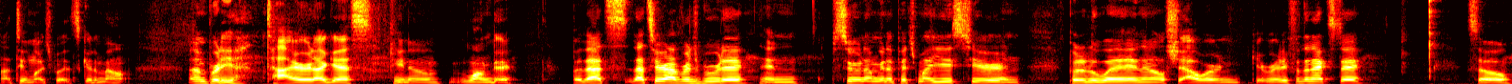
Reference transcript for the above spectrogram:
Not too much, but it's a good amount. I'm pretty tired, I guess. You know, long day. But that's that's your average brew day, and soon I'm gonna pitch my yeast here and put it away, and then I'll shower and get ready for the next day. So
